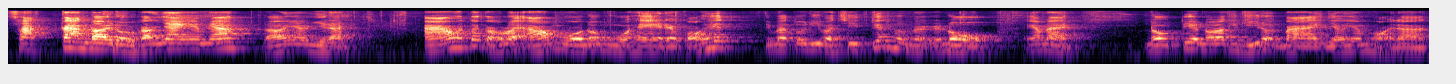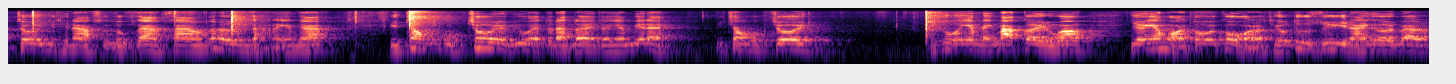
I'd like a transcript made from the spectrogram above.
sạc càng đầy đổi càng nhanh em nhá. Đó anh em nhìn này. Áo tất cả các loại áo mùa đông mùa hè đều có hết. Thì mà tôi đi vào chi tiết hơn về cái đồ. Anh em này đầu tiên đó là cái ví đổi bài nhiều anh em hỏi là chơi như thế nào, sử dụng ra làm sao, rất là đơn giản anh em nhá. Thì trong cái cuộc chơi, ví dụ tôi đặt đây cho anh em biết này. Thì trong cuộc chơi, ví dụ anh em đánh ba cây đúng không? Nhưng anh em hỏi tôi câu hỏi là thiếu tư duy này anh ơi, bây giờ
